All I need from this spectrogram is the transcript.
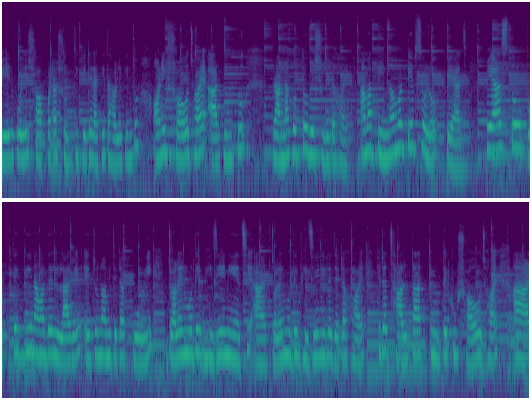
বের করে সব কটা সবজি কেটে রাখি, তাহলে কিন্তু অনেক সহজ হয়, আর কিন্তু রান্না করতেও বেশ সুবিধা হয়। আমার তিন নম্বর টিপস হলো পেঁয়াজ। পেঁয়াজ তো প্রত্যেক দিন আমাদের লাগে, এর জন্য আমি যেটা করি, জলের মধ্যে ভিজিয়ে নিয়েছি, আর জলের মধ্যে ভিজিয়ে নিলে যেটা হয়, সেটা ছালটা তুলতে খুব সহজ হয়, আর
